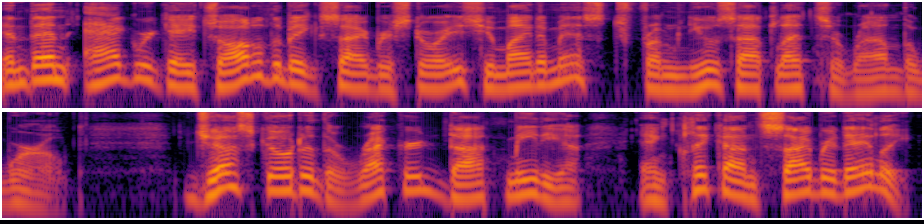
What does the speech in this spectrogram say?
and then aggregates all of the big cyber stories you might have missed from news outlets around the world. Just go to therecord.media and click on Cyber Daily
